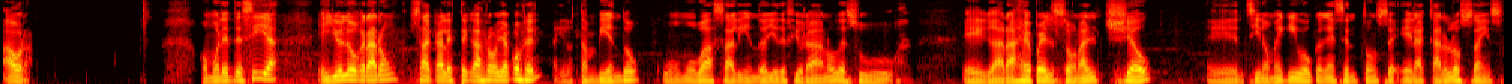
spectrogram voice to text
Ahora, como les decía, ellos lograron sacar este carro y a correr. Ahí lo están viendo cómo va saliendo allí de Fiorano de su eh, garaje personal Shell. Eh, si no me equivoco, en ese entonces era Carlos Sainz.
